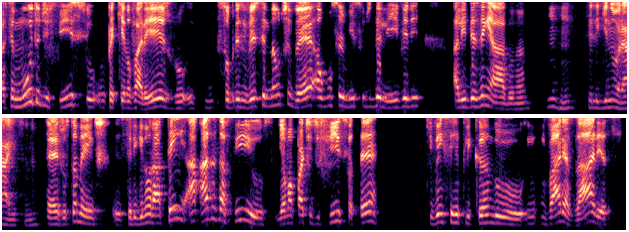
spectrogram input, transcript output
vai ser muito difícil um pequeno varejo sobreviver se ele não tiver algum serviço de delivery ali desenhado, né? Uhum. Se ele ignorar isso, né? É, justamente. Se ele ignorar. Tem, há, há, desafios, e é uma parte difícil até, que vem se replicando em, em várias áreas,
